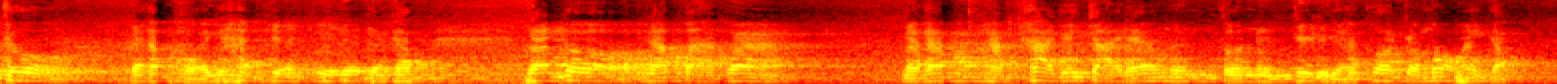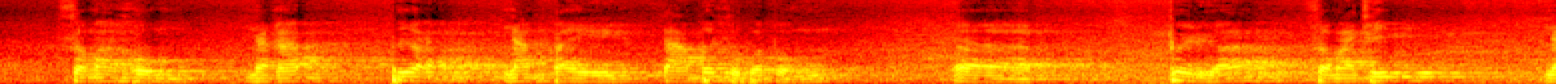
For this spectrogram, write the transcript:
โจ้นะครับขออนุญาตเรียกเองนะครับท่านก็รับปากว่านะครับหักค่าใช้จ่ายแล้วเงินส่วนหนึ่งที่เหลือก็จะมอบให้กับ สมาคมนะครับ เพื่อนำไปตามพื่อสุประสงค์ช่วยเหลือสมาชิกใน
